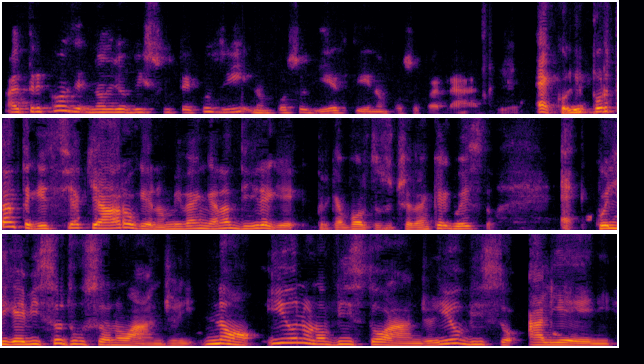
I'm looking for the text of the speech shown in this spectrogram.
altre cose non le ho vissute così, non posso dirti, non posso parlarti. Ecco, l'importante è che sia chiaro che non mi vengano a dire che, perché a volte succede anche questo, eh, quelli che hai visto tu sono angeli. No, io non ho visto angeli, io ho visto alieni.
